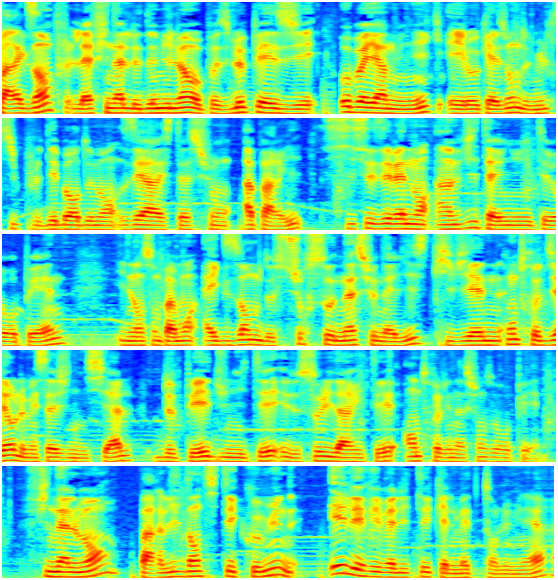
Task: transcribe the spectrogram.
Par exemple, la finale de 2020 oppose le PSG au Bayern Munich et est l'occasion de multiples débordements et arrestations à Paris. Si ces événements invitent à une unité européenne, ils n'en sont pas moins exemples de sursauts nationalistes qui viennent contredire le message initial de paix, d'unité et de solidarité entre les nations européennes. Finalement, par l'identité commune et les rivalités qu'elles mettent en lumière,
